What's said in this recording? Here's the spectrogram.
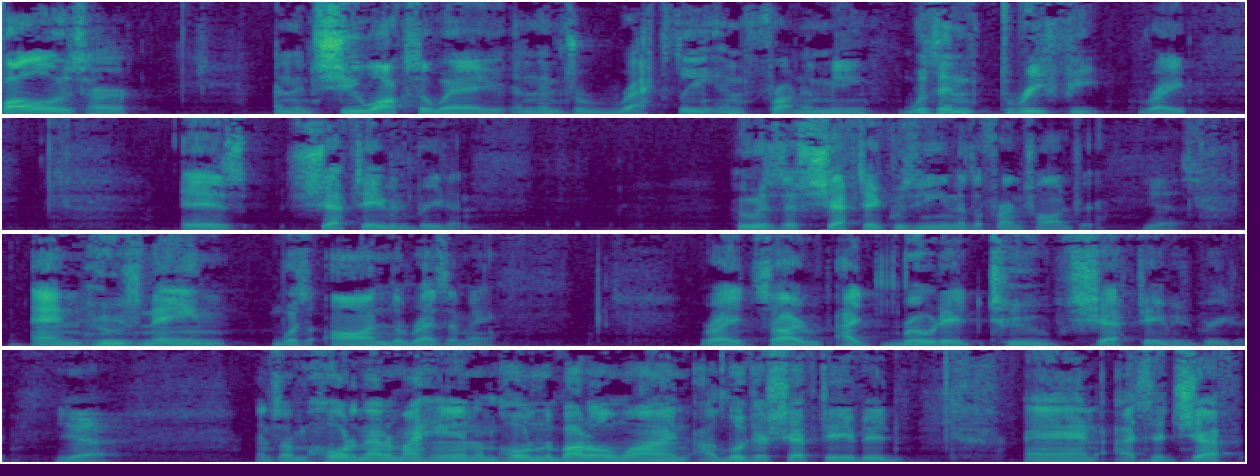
follows her, and then she walks away, and then directly in front of me, within three feet, right, is Chef David Breeden, who is the chef de cuisine of the French Laundry, Yes. and whose name was on the resume, right? So I, I wrote it to Chef David Breeden. Yeah. And so I'm holding that in my hand. I'm holding the bottle of wine. I look at Chef David and I said, Chef,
